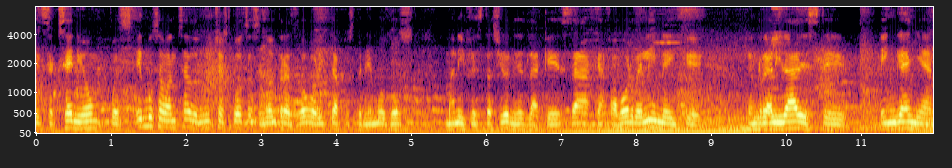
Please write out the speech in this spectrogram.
el sexenio, pues hemos avanzado en muchas cosas, en otras no. Ahorita pues tenemos dos manifestaciones, la que está a favor del INE y que en realidad este, engañan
